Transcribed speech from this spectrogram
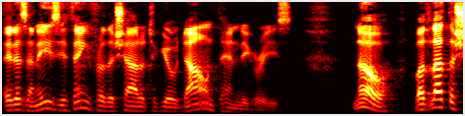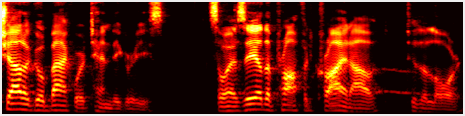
It is an easy thing for the shadow to go down 10 degrees. No, but let the shadow go backward 10 degrees. So Isaiah the prophet cried out to the Lord,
